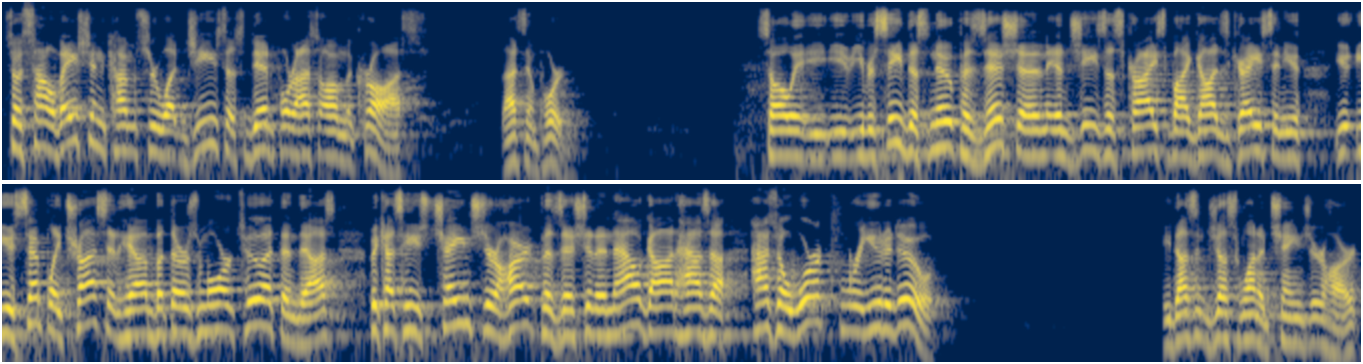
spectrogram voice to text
So salvation comes through what Jesus did for us on the cross. That's important. So you, you receive this new position in Jesus Christ by God's grace, and you, you, you simply trust in Him, but there's more to it than this because He's changed your heart position, and now God has a, has a work for you to do. He doesn't just want to change your heart,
